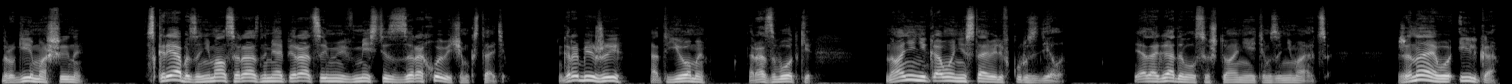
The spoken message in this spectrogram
другие — машины. Скряба занимался разными операциями вместе с Зараховичем, кстати. Грабежи, отъемы, разводки. Но они никого не ставили в курс дела. Я догадывался, что они этим занимаются. Жена его, Илька,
